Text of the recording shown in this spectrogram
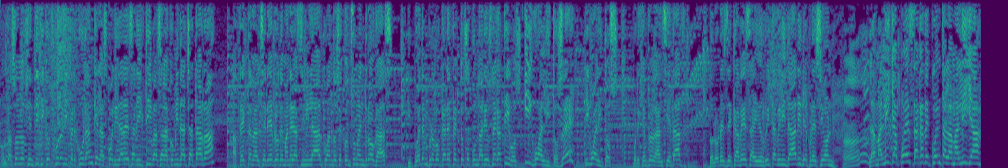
Con razón los científicos juran y perjuran que las cualidades adictivas a la comida chatarra afectan al cerebro de manera similar cuando se consumen drogas y pueden provocar efectos secundarios negativos igualitos, ¿eh? Igualitos. Por ejemplo, la ansiedad, dolores de cabeza, irritabilidad y depresión. La malilla, pues, haga de cuenta la malilla.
